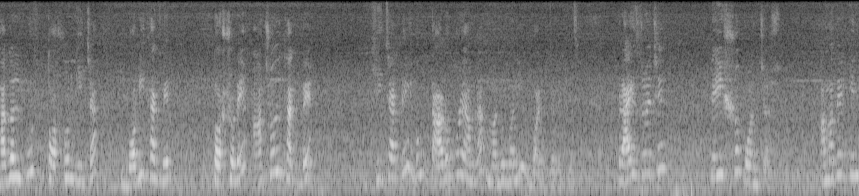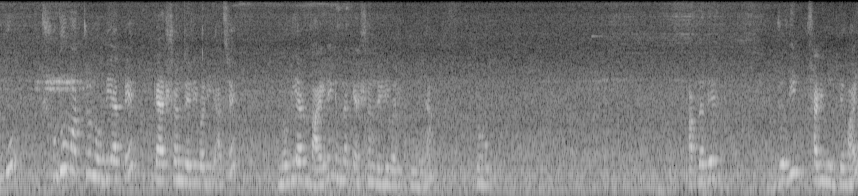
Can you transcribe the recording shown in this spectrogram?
ভাগলপুর তসর ঘিচা। বডি থাকবে তসরে, আঁচল থাকবে ঘিচাতে এবং তার উপরে আমরা মধুবনী ওয়ার্কটা রেখেছি। প্রাইস রয়েছে তেইশশো পঞ্চাশ। আমাদের কিন্তু শুধুমাত্র নদিয়াতে ক্যাশ অন ডেলিভারি আছে। নদিয়ার বাইরে কিন্তু ক্যাশ অন ডেলিভারি করি না তো আপনাদের যদি শাড়ি নিতে হয়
